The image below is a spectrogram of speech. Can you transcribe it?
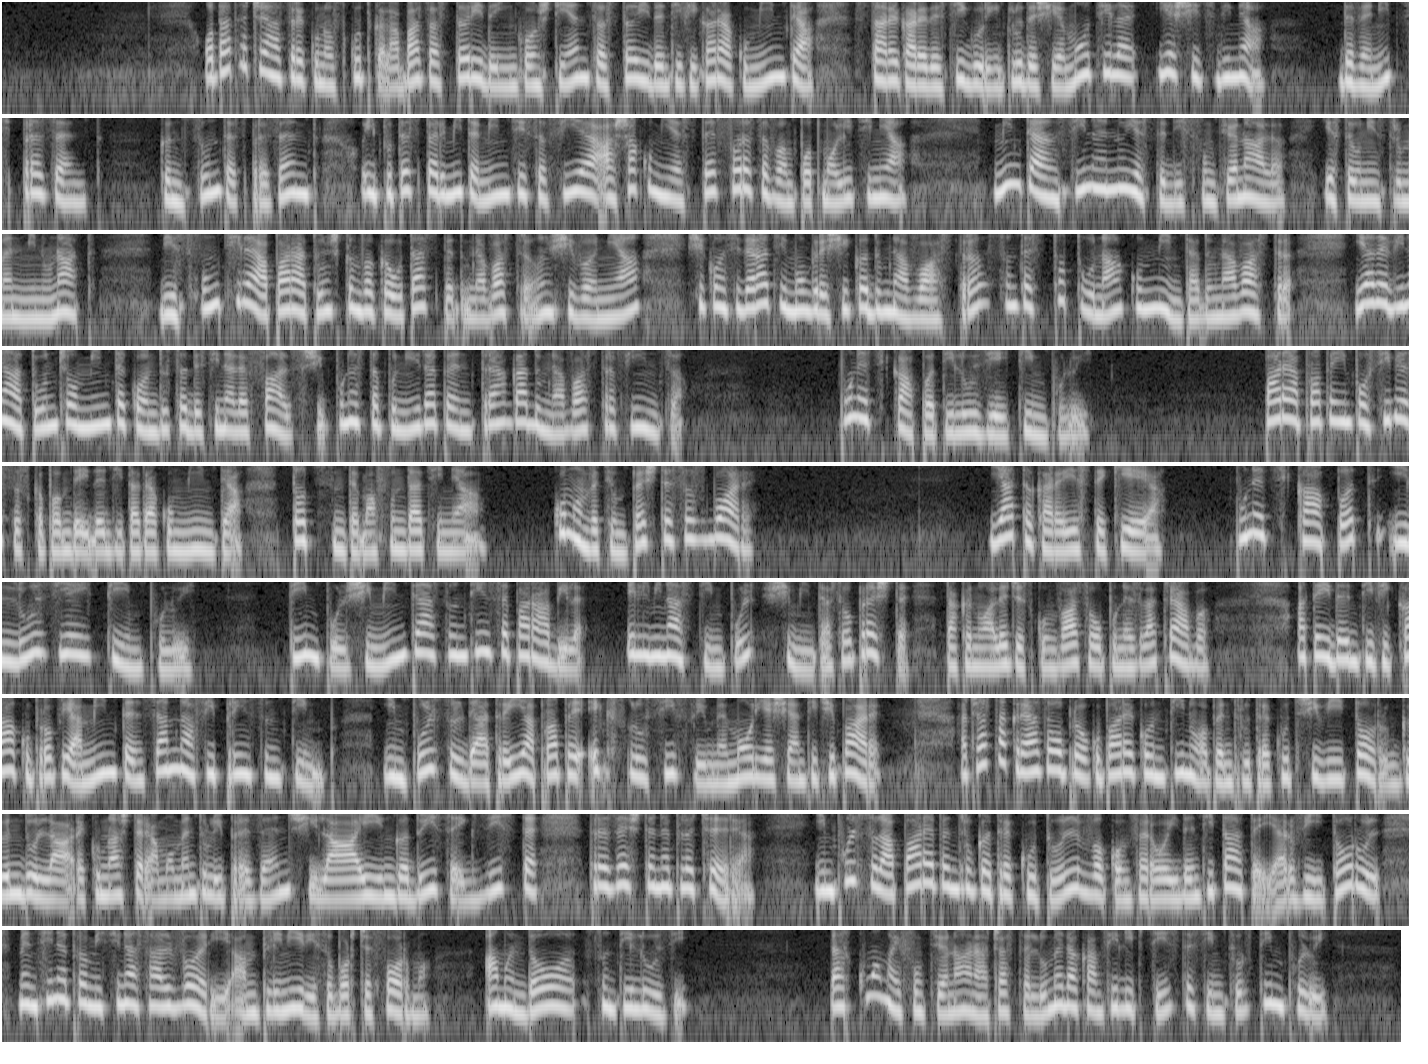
Odată ce ați recunoscut că la baza stării de inconștiență stă identificarea cu mintea, stare care desigur include și emoțiile, ieșiți din ea. Deveniți prezent. Când sunteți prezent, îi puteți permite minții să fie așa cum este, fără să vă împotmoliți în ea. Mintea în sine nu este disfuncțională, este un instrument minunat – Disfuncțiile apar atunci când vă căutați pe dumneavoastră înși vă în ea și considerați în mod greșit că dumneavoastră sunteți tot una cu mintea dumneavoastră. Ea devine atunci o minte condusă de sinele fals și pune stăpânire pe întreaga dumneavoastră ființă. Puneți capăt iluziei timpului. Pare aproape imposibil să scăpăm de identitatea cu mintea, toți suntem afundați în ea. Cum înveți un pește să zboare? Iată care este cheia puneți capăt iluziei timpului. Timpul și mintea sunt inseparabile. Eliminați timpul și mintea se oprește, dacă nu alegeți cumva să o puneți la treabă. A te identifica cu propria minte înseamnă a fi prins în timp, impulsul de a trăi aproape exclusiv prin memorie și anticipare. Aceasta creează o preocupare continuă pentru trecut și viitor. Gândul la recunoașterea momentului prezent și la a-i îngădui să existe trezește neplăcerea. Impulsul apare pentru că trecutul vă conferă o identitate, iar viitorul menține promisiunea salvării, a împlinirii sub orice formă. Amândouă sunt iluzii. Dar cum am mai funcționa în această lume dacă am fi lipsiți de simțul timpului?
